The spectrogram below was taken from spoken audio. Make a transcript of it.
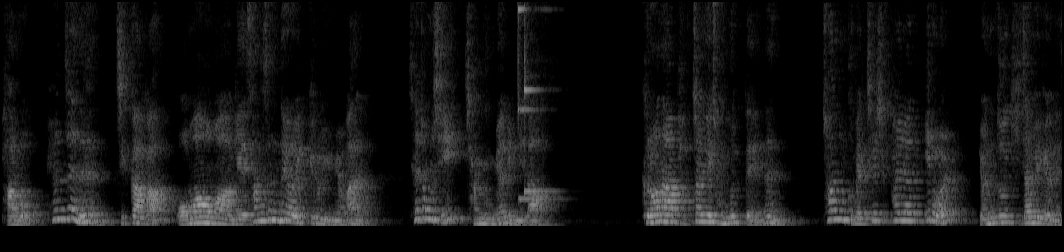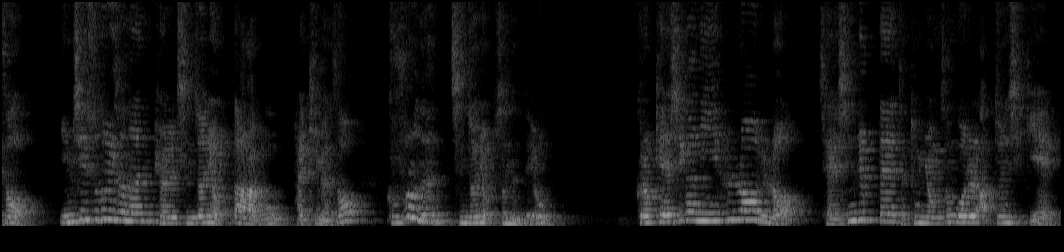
바로 현재는 지가가 어마어마하게 상승되어 있기로 유명한 세종시 장군면입니다. 그러나 박정희 정부 때에는 1978년 1월 연두 기자회견에서 임시 수도 이전은 별 진전이 없다라고 밝히면서 그 후로는 진전이 없었는데요. 그렇게 시간이 흘러 흘러 제16대 대통령 선거를 앞둔 시기에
